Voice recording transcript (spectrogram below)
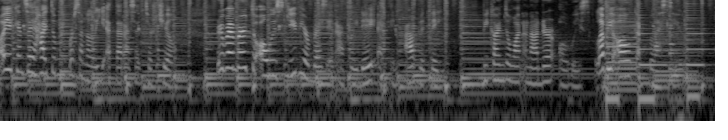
Or you can say hi to me personally at Teresa Churchill. Remember to always give your best in every day and in everything. Be kind to one another always. Love you all. God bless you.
